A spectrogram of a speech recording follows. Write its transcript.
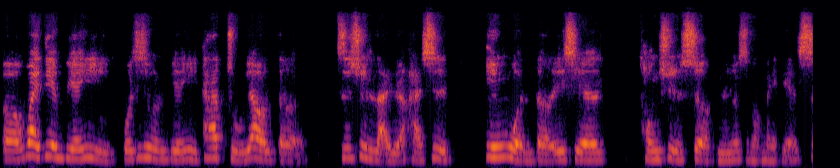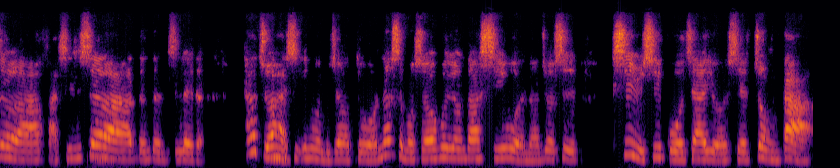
呃外电编译、国际新闻编译，它主要的资讯来源还是英文的一些。通讯社，比如说什么美联社啊、法新社啊等等之类的，它主要还是英文比较多。那什么时候会用到西文呢？就是西语系国家有一些重大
